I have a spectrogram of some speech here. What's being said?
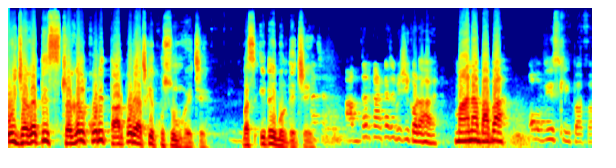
ওই জায়গাতে স্ট্রাগল করে তারপরে আজকে কুসুম হয়েছে। বাস এটাই বলতে চাই। আচ্ছা আবদার কার কাছে বেশি করা হয়? মা না বাবা? অবভিয়াসলি পাপা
